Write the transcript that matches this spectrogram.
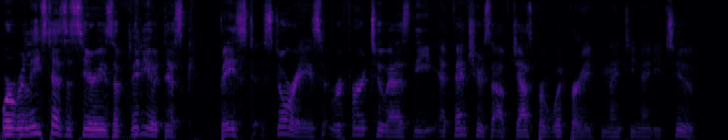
were released as a series of video disc based stories referred to as the Adventures of Jasper Woodbury in 1992.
